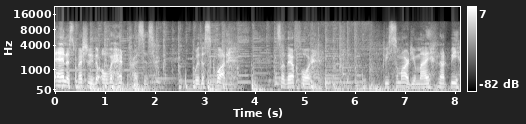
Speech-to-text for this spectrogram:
and especially the overhead presses with a squat. So therefore, be smart. You might not be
